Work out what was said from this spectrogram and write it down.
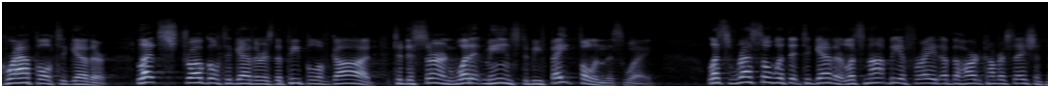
grapple together. Let's struggle together as the people of God to discern what it means to be faithful in this way. Let's wrestle with it together. Let's not be afraid of the hard conversation.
